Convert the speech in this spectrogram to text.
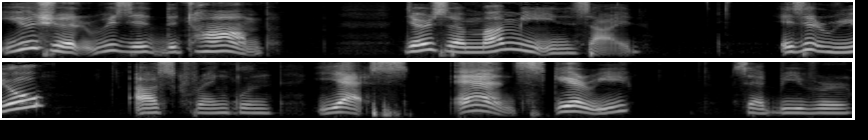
you should visit the tomb. There's a mummy inside. Is it real? asked Franklin. Yes, and scary, said Beaver.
